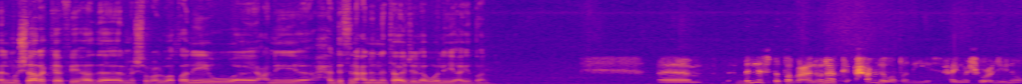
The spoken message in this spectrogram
المشاركة في هذا المشروع الوطني ويعني حدثنا عن النتائج الأولية أيضا. بالنسبة طبعا هناك حملة وطنية حي مشروع جينوم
